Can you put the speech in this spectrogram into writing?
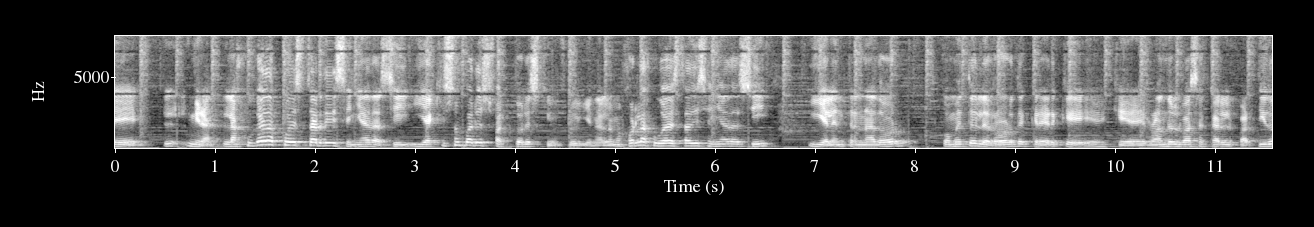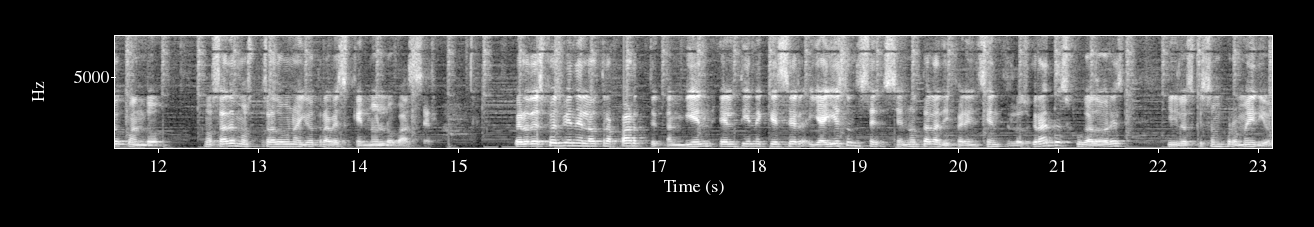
eh, mira, la jugada puede estar diseñada así y aquí son varios factores que influyen. A lo mejor la jugada está diseñada así y el entrenador comete el error de creer que, que Randall va a sacar el partido cuando nos ha demostrado una y otra vez que no lo va a hacer. Pero después viene la otra parte, también él tiene que ser, y ahí es donde se nota la diferencia entre los grandes jugadores y los que son promedio.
